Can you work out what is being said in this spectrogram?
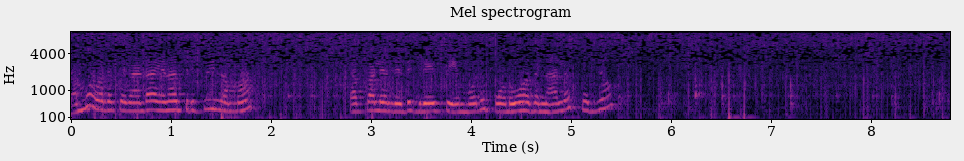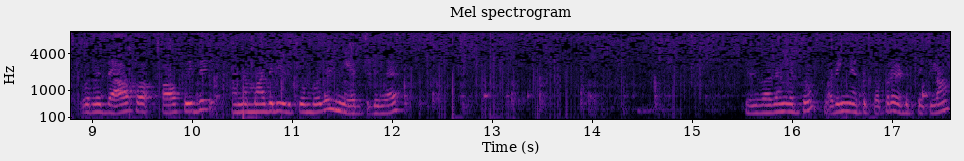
நம்ம வதக்க வேண்டாம். ஏன்னா திருப்பி நம்ம தக்காளி அந்த இது கிரேவி செய்யும்போது போடுவோம். அதனால கொஞ்சம் ஒரு இது ஆஃப் ஆஃப் இது அந்த மாதிரி இருக்கும்போது நீங்கள் எடுத்துடுங்க. இது வதங்கட்டும். வதங்கினதுக்கப்புறம் எடுத்துக்கலாம்.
